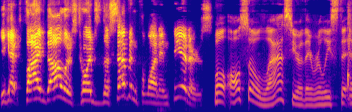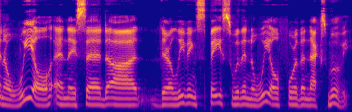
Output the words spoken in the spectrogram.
you get five dollars towards the seventh one in theaters. Well, also last year they released it in a wheel, and they said uh, they're leaving space within the wheel for the next movie.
